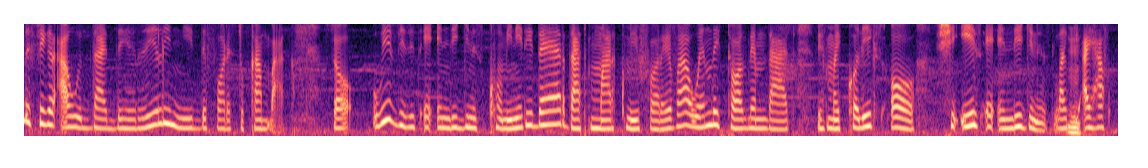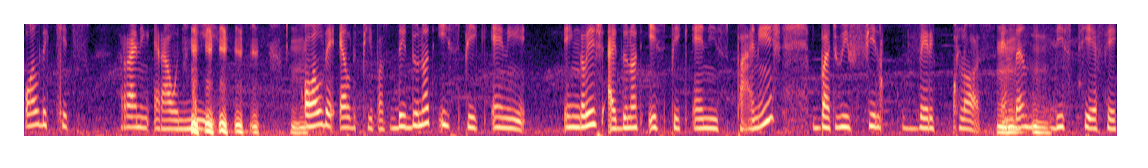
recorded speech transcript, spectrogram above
they figure out that they really need the forest to come back. So we visit an indigenous community there that marked me forever when they told them that with my colleagues oh she is an indigenous. Like Mm. i have all the kids running around me Mhm. all the elder people, they do not speak any english i do not speak any spanish but we feel very close Mhm, and then mhm. this tfa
